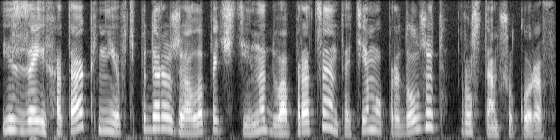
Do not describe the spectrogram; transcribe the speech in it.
Из-за их атак нефть подорожала почти на 2%. Тему продолжит Рустам Шукуров.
